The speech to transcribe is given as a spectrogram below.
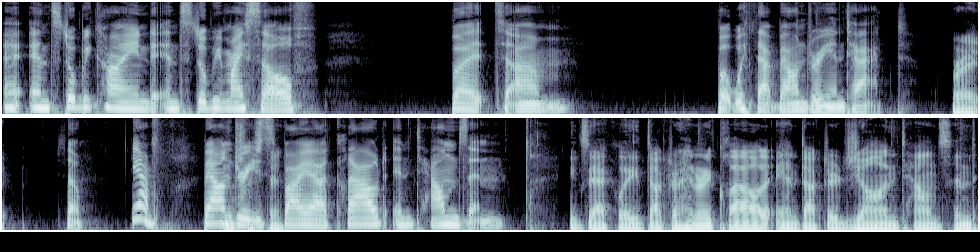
and, and still be kind and still be myself, but um but with that boundary intact. right. So yeah, boundaries by uh, Cloud and Townsend. Exactly. Dr. Henry Cloud and Dr. John Townsend.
